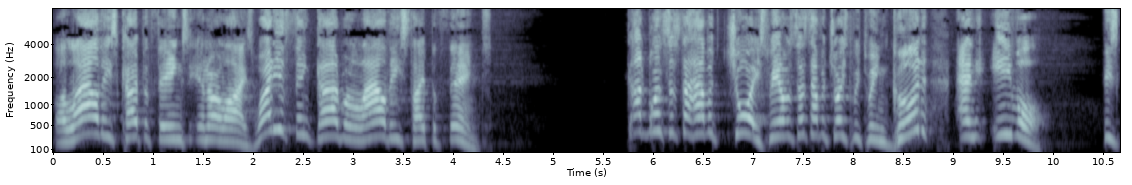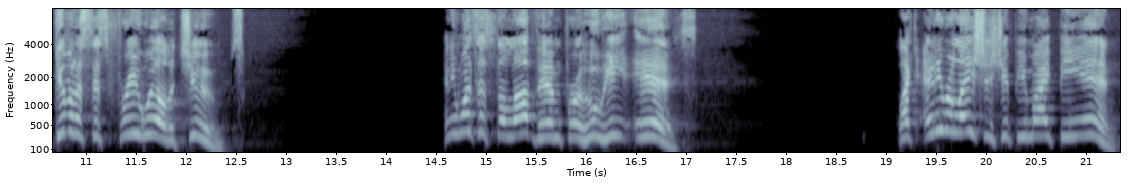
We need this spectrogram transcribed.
allow these type of things in our lives? Why do you think God would allow these type of things? God wants us to have a choice. We have, us to have a choice between good and evil. He's given us this free will to choose. And He wants us to love Him for who He is. Like any relationship you might be in.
